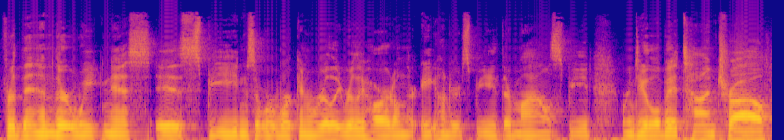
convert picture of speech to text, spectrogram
For them, their weakness is speed, and so we're working really, really hard on their 800 speed, their mile speed. We're gonna do a little bit of time trial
